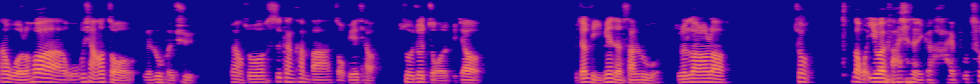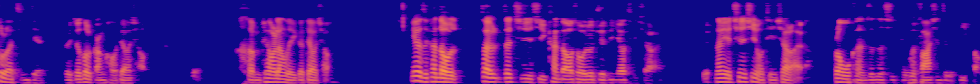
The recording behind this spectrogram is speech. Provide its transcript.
那我的话，我不想要走原路回去，我想说试看看吧，走别条，所以我就走了比较比较里面的山路，就是绕绕绕，就让我意外发现了一个还不错的景点，对，叫做港口吊桥。对很漂亮的一个吊桥，一开始看到在在骑骑骑看到的时候，我就决定要停下来。对，那也庆幸有停下来了，不然我可能真的是不会发现这个地方。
